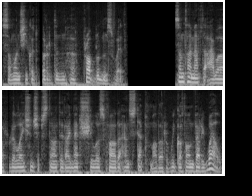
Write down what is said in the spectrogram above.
someone she could burden her problems with. Sometime after our relationship started, I met Sheila's father and stepmother. We got on very well.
